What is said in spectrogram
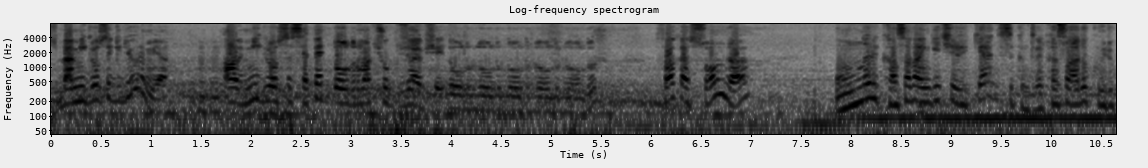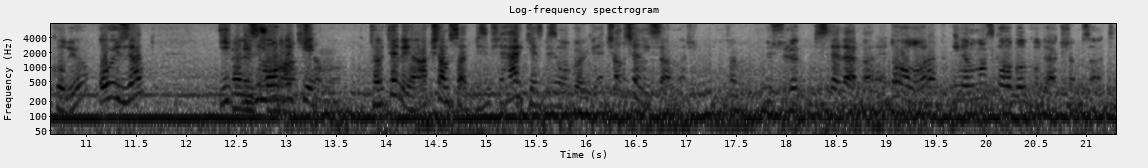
Şimdi ben Migros'a gidiyorum ya. hı. Abi Migros'ta sepet doldurmak çok güzel bir şey. Doldur doldur doldur doldur doldur. Fakat sonra onları kasadan geçirirken sıkıntı ve kasada kuyruk oluyor. O yüzden ilk Hele bizim cuma oradaki akşamı. tabii tabii yani akşam saat bizim işte herkes bizim o bölgede çalışan insanlar. Tabii. bir sürü siteler var. E, doğal olarak inanılmaz kalabalık oluyor akşam saati.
